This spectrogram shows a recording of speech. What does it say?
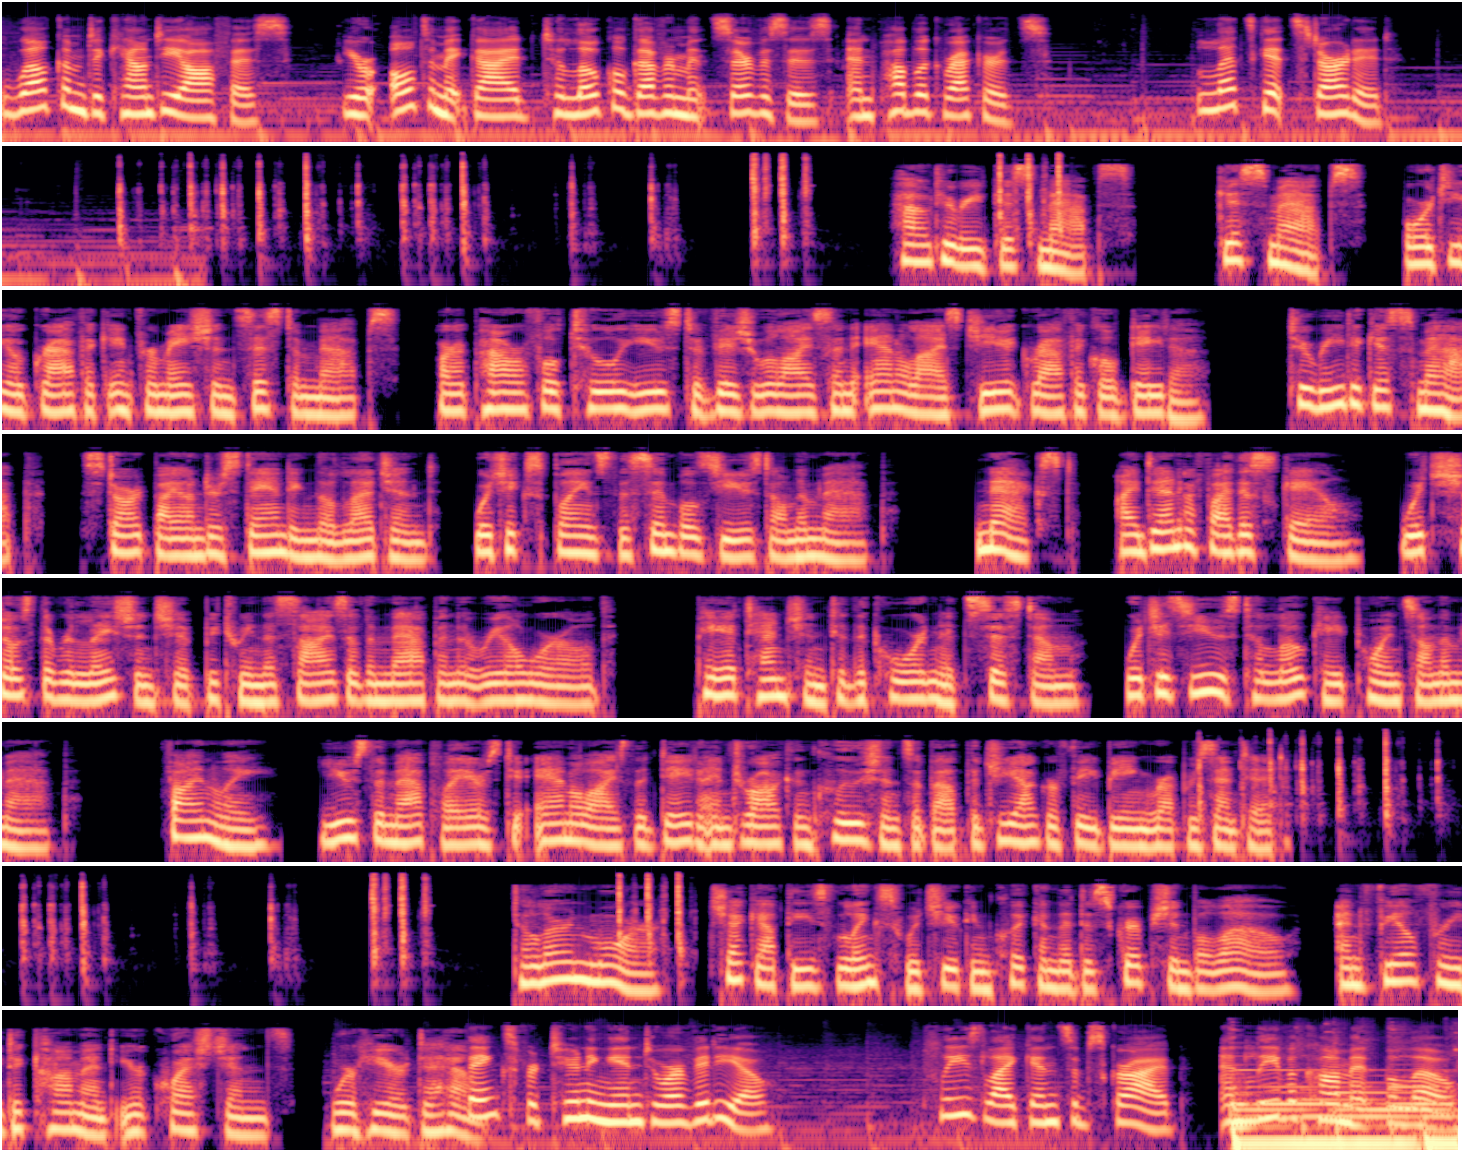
Welcome to County Office, your ultimate guide to local government services and public records. Let's get started. How to read GIS maps. GIS maps, or Geographic Information System maps, are a powerful tool used to visualize and analyze geographical data. To read a GIS map, start by understanding the legend, which explains the symbols used on the map. Next, identify the scale, which shows the relationship between the size of the map and the real world. Pay attention to the coordinate system, which is used to locate points on the map. Finally, use the map layers to analyze the data and draw conclusions about the geography being represented. To learn more, check out these links which you can click in the description below, and feel free to comment your questions, we're here to help. Thanks for tuning in to our video. Please like and subscribe, and leave a comment below.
